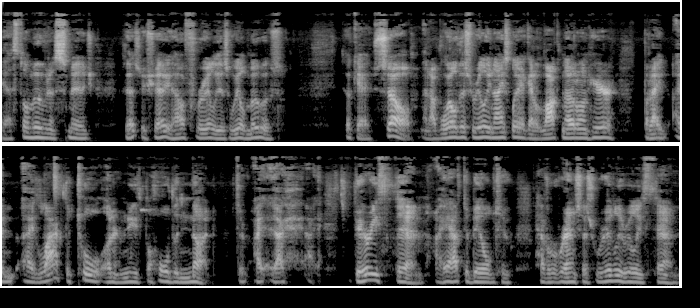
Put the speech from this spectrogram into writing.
Yeah, it's still moving a smidge. That's to show you how freely this wheel moves. Okay, so, and I've oiled this really nicely. I got a lock nut on here, but I, I, I lack the tool underneath to hold the nut. I, I, I, very thin. I have to be able to have a wrench that's really, really thin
